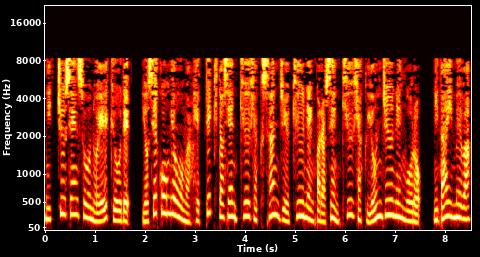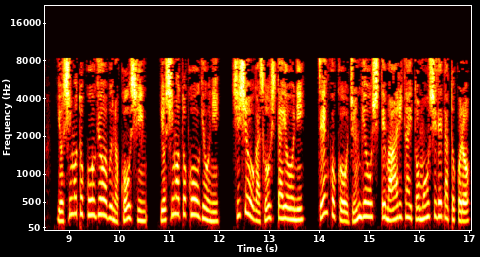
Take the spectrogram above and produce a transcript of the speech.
日中戦争の影響で、寄せ工業が減ってきた1939年から1940年頃、二代目は吉本工業部の更新、吉本工業に師匠がそうしたように全国を巡業して回りたいと申し出たところ、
